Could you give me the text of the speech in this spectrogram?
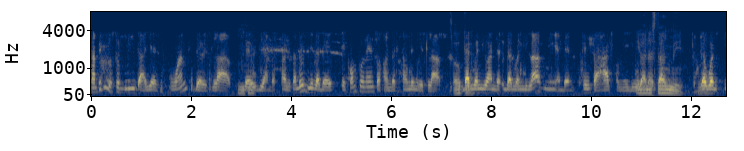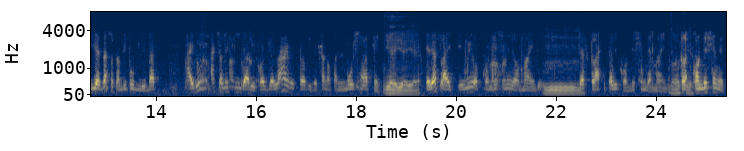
Some people also believe that yes, once there is love, there Mhm. will be understanding. Some people believe that there is a component of understanding with love. Okay. That when you under, that when you love me and then things are hard for me, you will You understand me. That when yes, that's what some people believe. But I don't actually see that because the love itself is a kind of an emotional thing. Yeah, yeah, yeah. It's just like a way of conditioning your mind. oh. Mm. Just classically condition the mind. Okay. Cla- condition it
